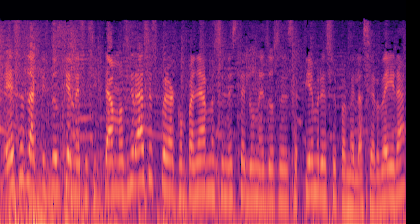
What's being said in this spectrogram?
Esa es la actitud que necesitamos. Gracias por acompañarnos en este lunes 12 de septiembre. Soy Pamela Cerdeira.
